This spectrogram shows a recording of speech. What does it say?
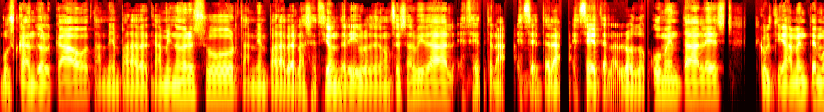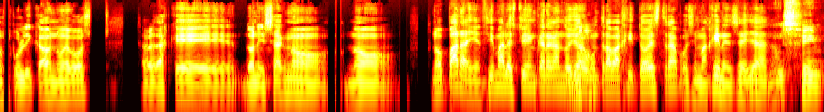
Buscando el Cao, también para ver Camino del Sur, también para ver la sección de libros de Don César Vidal, etcétera, etcétera, etcétera. Los documentales que últimamente hemos publicado nuevos. La verdad es que Don Isaac no, no, no para y encima le estoy encargando yo algún trabajito extra, pues imagínense ya, ¿no? Sí,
